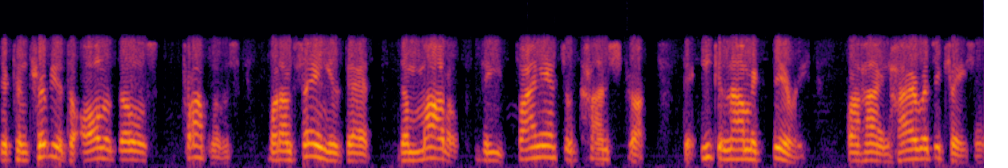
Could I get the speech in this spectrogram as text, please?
the contributor to all of those problems, what I'm saying is that the model, the financial construct, the economic theory behind higher education,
